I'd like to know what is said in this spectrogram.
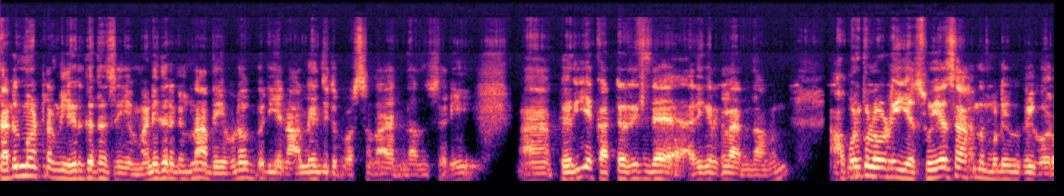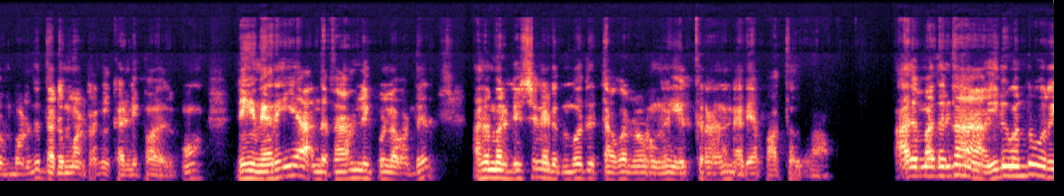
தடுமாற்றங்கள் இருக்கதான் செய்யும். மனிதர்கள்னா அது எவ்வளவு பெரிய நாலேஜ் பர்சனா இருந்தாலும் சரி பெரிய கட்டறிந்த அறிஞர்களா இருந்தாலும் அவர்களுடைய சுயசார்ந்த முடிவுகள் வரும் பொழுது தடுமாற்றங்கள் கண்டிப்பாக இருக்கும். நீங்க நிறைய அந்த ஃபேமிலிக்குள்ள வந்து அந்த மாதிரி டிசிஷன் எடுக்கும்போது தவறுறவங்க இருக்கிறாங்க நிறைய பார்த்துருக்கலாம் அது மாதிரி தான் இது வந்து ஒரு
